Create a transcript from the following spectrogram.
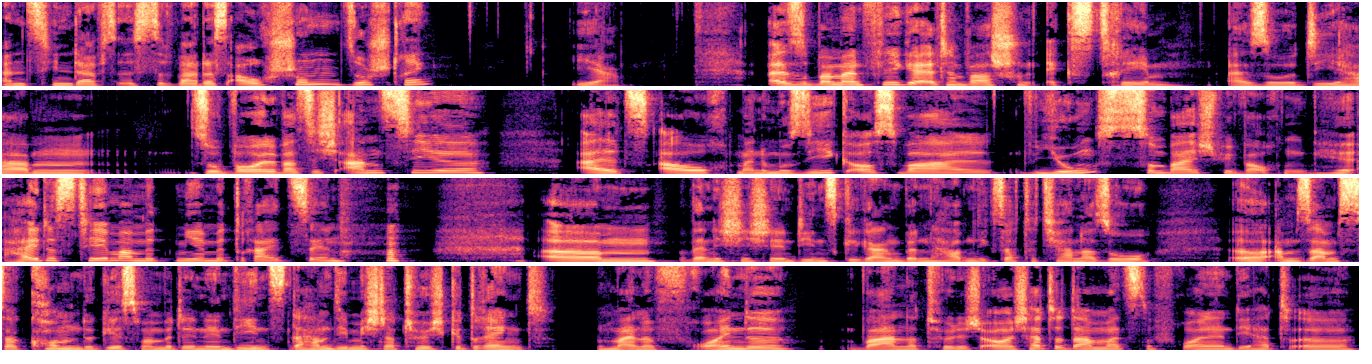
anziehen darfst? Ist, war das auch schon so streng? Ja. Also bei meinen Pflegeeltern war es schon extrem. Also die haben sowohl was ich anziehe, als auch meine Musikauswahl. Jungs zum Beispiel war auch ein heides Thema mit mir mit 13. ähm, wenn ich nicht in den Dienst gegangen bin, haben die gesagt, Tatjana, so äh, am Samstag, komm, du gehst mal mit in den Dienst. Da haben die mich natürlich gedrängt. Und meine Freunde waren natürlich auch. Ich hatte damals eine Freundin, die hat, äh, war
